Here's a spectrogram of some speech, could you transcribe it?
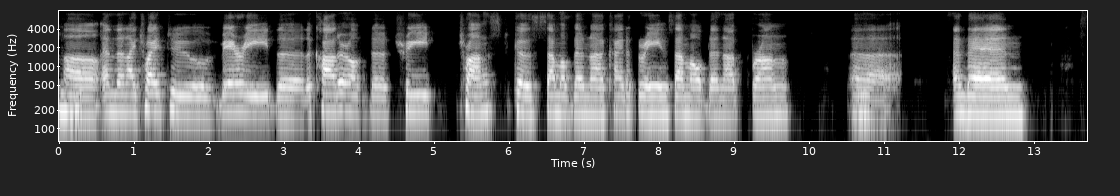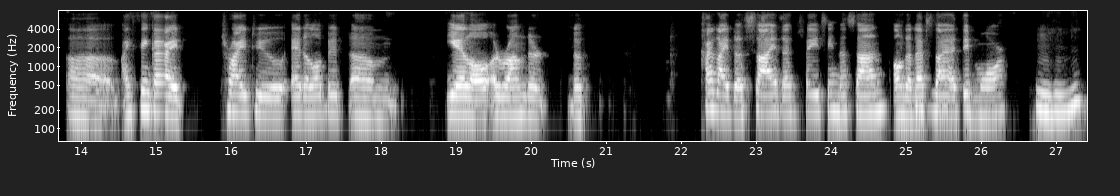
Mhm. Uh, and then I tried to vary the, the color of the tree trunks because some of them are kind of green, some of them are brown. Uh, and then uh, I think I tried to add a little bit um, yellow around the, the kind of like the side that's facing the sun. On the left Mhm. side, I did more. Mhm.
